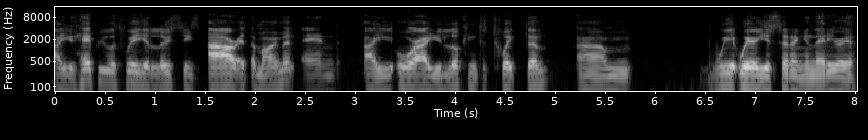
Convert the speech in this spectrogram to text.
are you happy with where your loosies are at the moment, and are you or are you looking to tweak them? Um, where, where are you sitting in that area?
